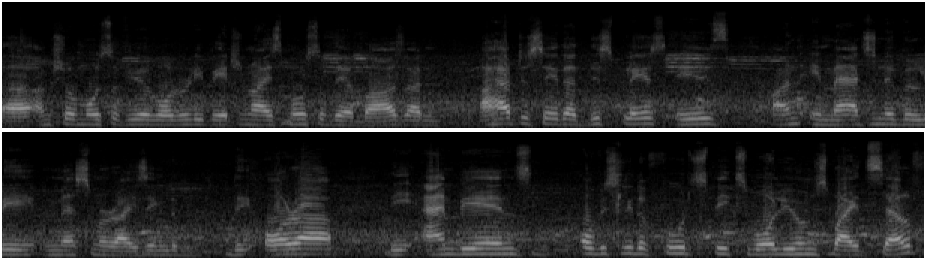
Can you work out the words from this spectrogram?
I'm sure most of you have already patronized most of their bars, and I have to say that this place is unimaginably mesmerizing. The, the aura, the ambience, obviously the food speaks volumes by itself.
